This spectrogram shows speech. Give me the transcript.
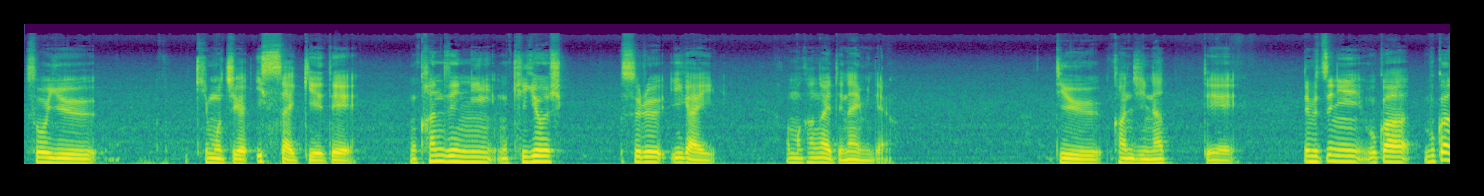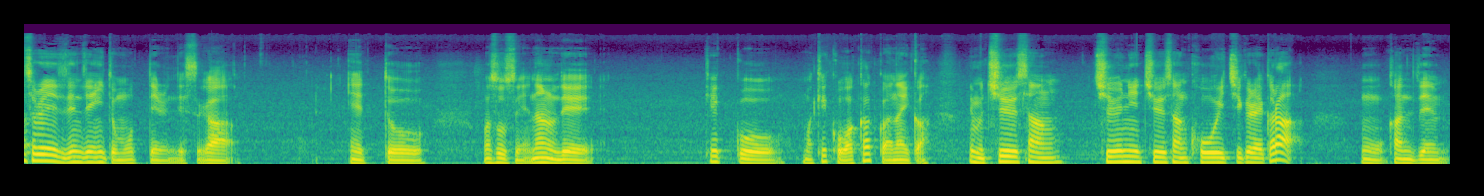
そういう気持ちが一切消えてもう完全にもう起業しする以外あんま考えてないみたいなっていう感じになってで別に僕は僕はそれ全然いいと思ってるんですがえっとまあそうですね。なので結構まあ結構若くはないか。でも中3中2中3高1ぐらいからもう完全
